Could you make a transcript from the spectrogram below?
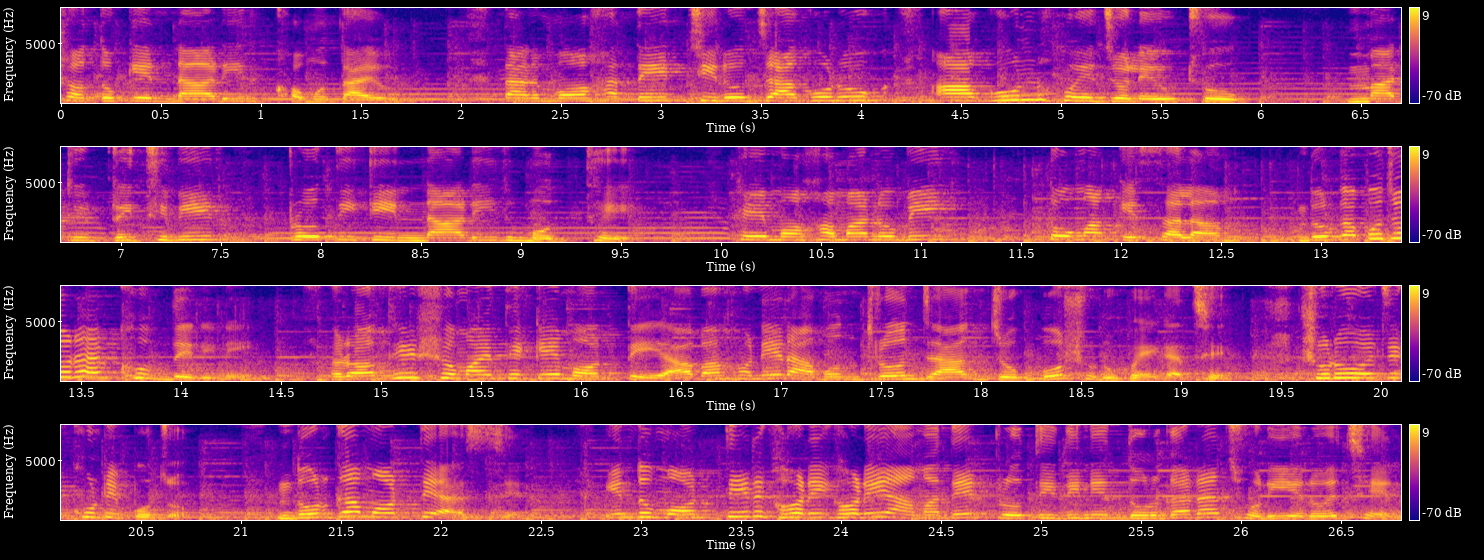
শতকের নারীর ক্ষমতায়ন। তার মহাতে চিরজাগরুক আগুন হয়ে জ্বলে উঠুক মাটির পৃথিবীর প্রতিটি নারীর মধ্যে। হে মহামানবী, তোমাকে সালাম। দুর্গাপুজোর আর খুব দেরি নেই। রথের সময় থেকে মর্তে আবাহনের আমন্ত্রণ যাগ যজ্ঞ শুরু হয়ে গেছে। শুরু হয়েছে খুঁটি পুজো। দুর্গা মর্তে আসছেন। কিন্তু মর্তের ঘরে ঘরে আমাদের প্রতিদিনের দুর্গারা ছড়িয়ে রয়েছেন।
